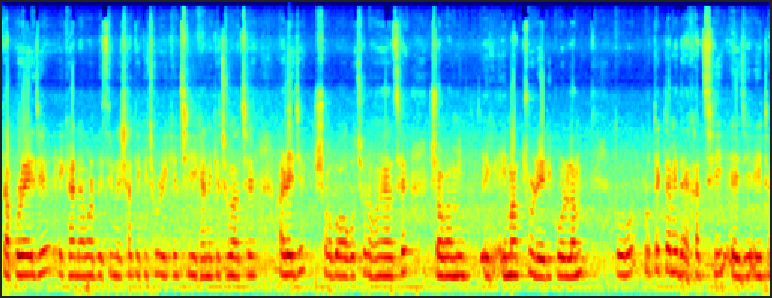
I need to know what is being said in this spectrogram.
তারপরে এই যে এখানে আমার বেসিনের সাথে কিছু রেখেছি, এখানে কিছু আছে। আর এই যে সব অগোছর হয়ে আছে, সব আমি এই- এইমাত্র রেডি করলাম। তো প্রত্যেকটা আমি দেখাচ্ছি, এই যে এটা।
